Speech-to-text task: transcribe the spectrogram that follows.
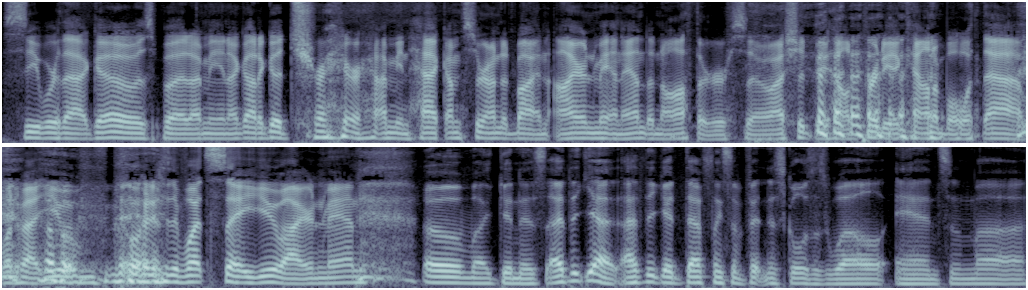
See where that goes. But I mean, I got a good trainer. I mean, heck, I'm surrounded by an Iron Man and an author, so I should be held pretty accountable with that. What about you? Oh, what, what say you, Iron Man? Oh my goodness. I think yeah, I think it definitely some fitness goals as well and some uh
